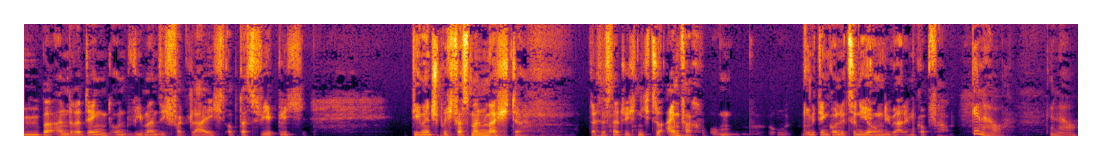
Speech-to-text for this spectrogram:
über andere denkt und wie man sich vergleicht, ob das wirklich dem entspricht, was man möchte. Das ist natürlich nicht so einfach um, mit den Konditionierungen, die wir alle im Kopf haben. Genau, genau.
